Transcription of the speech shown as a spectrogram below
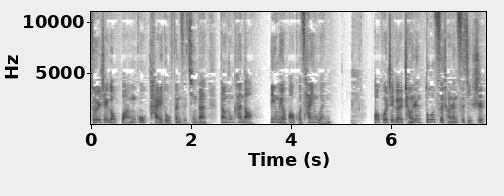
所谓这个顽固台独分子清单当中看到，并没有包括蔡英文，包括这个承认多次承认自己是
